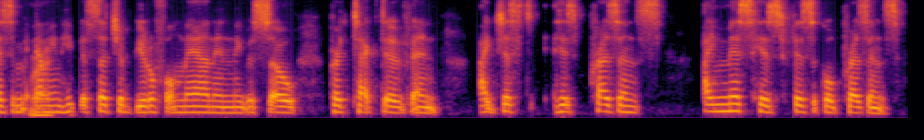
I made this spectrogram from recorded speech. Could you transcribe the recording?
as a, right. I mean, he was such a beautiful man, and he was so protective. And I just his presence. I miss his physical presence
